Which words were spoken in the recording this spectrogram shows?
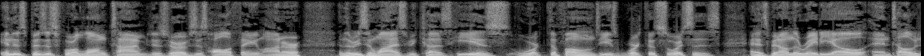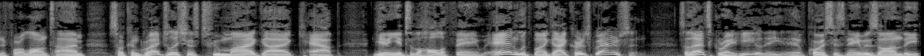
in this business for a long time, deserves this Hall of Fame honor. And the reason why is because he has worked the phones, he's worked the sources, and has been on the radio and television for a long time. So congratulations to my guy Cap getting into the Hall of Fame and with my guy Curtis Granderson. So that's great. He, he- of course, his name is on the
